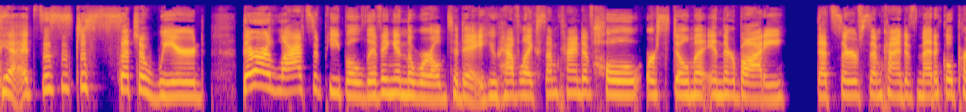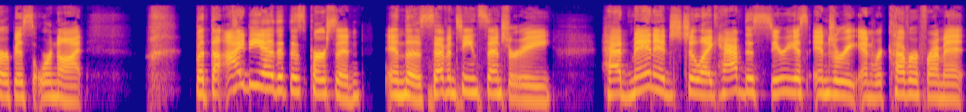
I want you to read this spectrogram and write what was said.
Yeah, it's this is just such a weird. There are lots of people living in the world today who have like some kind of hole or stoma in their body that serves some kind of medical purpose or not. But the idea that this person in the 17th century had managed to like have this serious injury and recover from it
